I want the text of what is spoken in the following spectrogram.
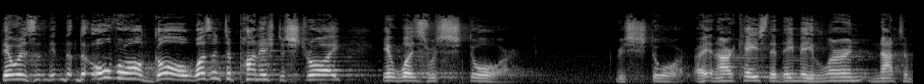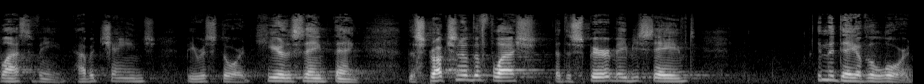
there was the, the overall goal wasn't to punish, destroy, it was restore. Restore. Right? In our case, that they may learn not to blaspheme, have a change, be restored. Here, the same thing destruction of the flesh, that the spirit may be saved in the day of the Lord.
